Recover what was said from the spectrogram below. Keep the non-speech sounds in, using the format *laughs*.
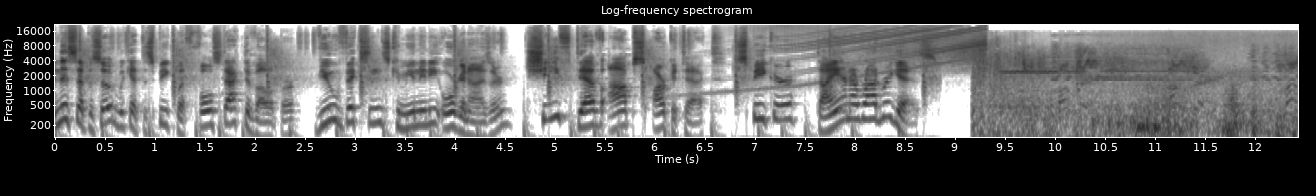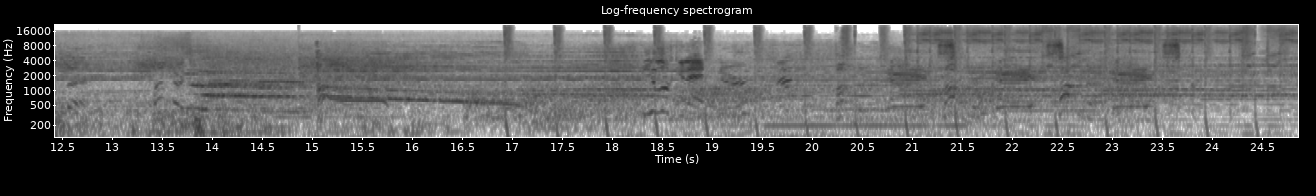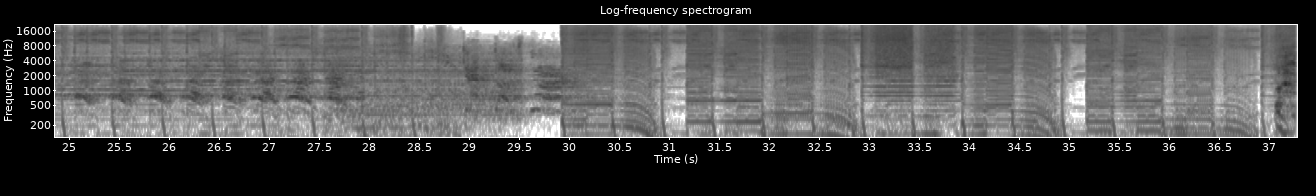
In this episode, we get to speak with full stack developer, Vue Vixen's community organizer, chief DevOps architect, speaker Diana Rodriguez.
